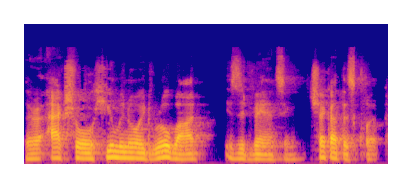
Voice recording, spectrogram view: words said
their actual humanoid robot, is advancing. Check out this clip.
